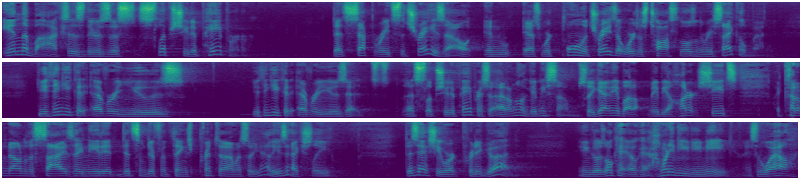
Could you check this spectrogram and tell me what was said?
in the boxes, there's this slip sheet of paper that separates the trays out. And as we're pulling the trays out, we're just tossing those in the recycle bin. Do you think you could ever use do you think you could ever use that, that, slip sheet of paper? I said, I don't know, give me some. So he got me about maybe 100 sheets. I cut them down to the size I needed, did some different things, printed them. I said, yeah, these actually this actually worked pretty good. And he goes, okay, okay, how many do you need? I said, well,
